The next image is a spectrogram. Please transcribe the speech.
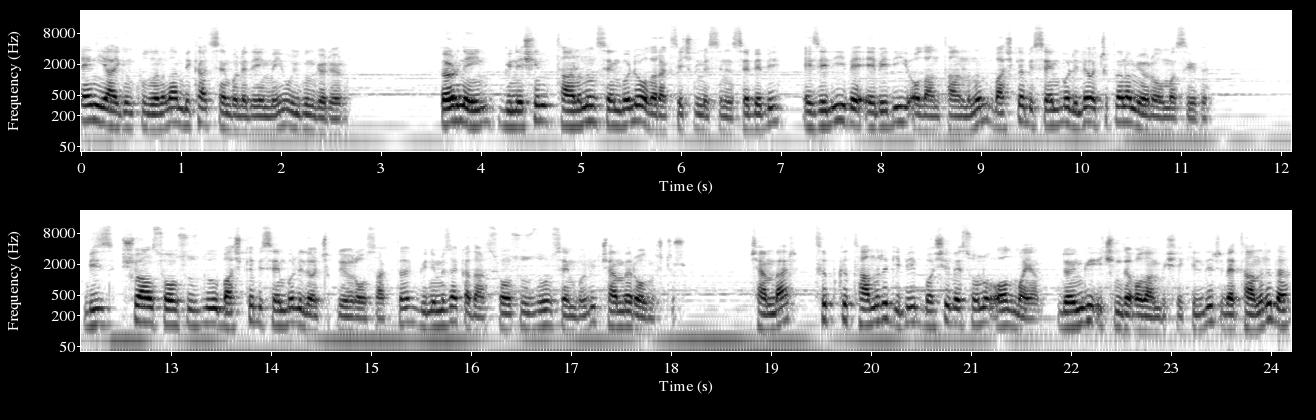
en yaygın kullanılan birkaç sembole değinmeyi uygun görüyorum. Örneğin güneşin Tanrı'nın sembolü olarak seçilmesinin sebebi ezeli ve ebedi olan Tanrı'nın başka bir sembol ile açıklanamıyor olmasıydı. Biz şu an sonsuzluğu başka bir sembol ile açıklıyor olsak da günümüze kadar sonsuzluğun sembolü çember olmuştur. Çember tıpkı Tanrı gibi başı ve sonu olmayan, döngü içinde olan bir şekildir ve Tanrı da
